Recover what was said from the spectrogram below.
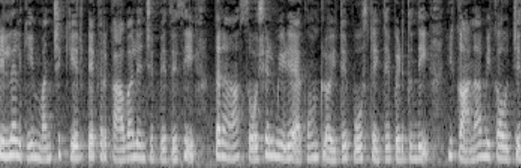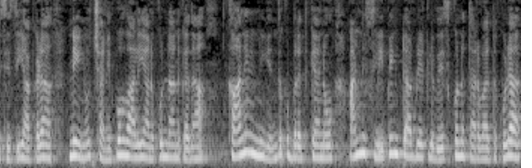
పిల్లలకి మంచి కేర్ టేకర్ కావాలని చెప్పేసి తన సోషల్ మీడియా అకౌంట్లో అయితే పోస్ట్ అయితే పెడుతుంది. ఇక అనామిక వచ్చేసేసి అక్కడ నేను చనిపోవాలి అనుకున్నాను కదా కానీ నేను ఎందుకు బ్రతికాను? అన్ని స్లీపింగ్ టాబ్లెట్లు వేసుకున్న తర్వాత కూడా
